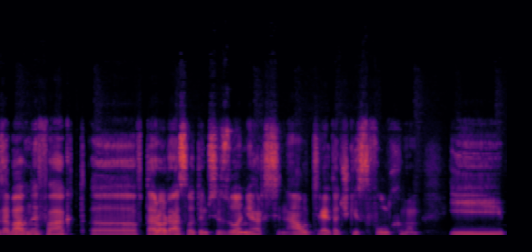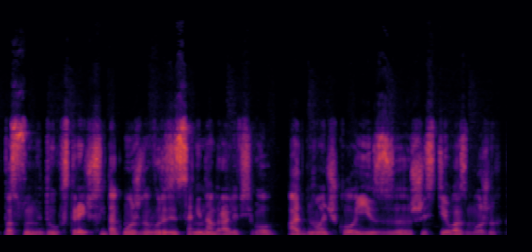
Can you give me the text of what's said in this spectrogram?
Забавный факт, э, второй раз в этом сезоне Арсенал теряет очки с Фулхэмом. И по сумме двух встреч, если так можно выразиться, они набрали всего одно очко из шести возможных.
